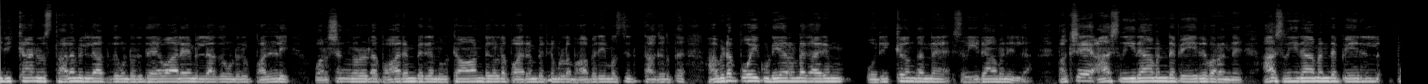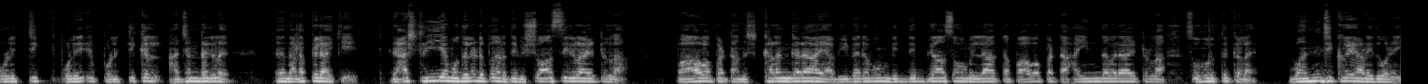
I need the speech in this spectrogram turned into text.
ഇരിക്കാൻ ഒരു സ്ഥലമില്ലാത്തത് കൊണ്ട് ഒരു ദേവാലയം ഇല്ലാത്തത് കൊണ്ട് ഒരു പള്ളി വർഷങ്ങളുടെ പാരമ്പര്യം നൂറ്റാണ്ടുകളുടെ പാരമ്പര്യമുള്ള ബാബരി മസ്ജിദ് തകർത്ത് അവിടെ പോയി കുടിയേറേണ്ട കാര്യം ഒരിക്കലും തന്നെ ശ്രീരാമനില്ല. പക്ഷേ ആ ശ്രീരാമന്റെ പേര് പറഞ്ഞ് ആ ശ്രീരാമന്റെ പേരിൽ പൊളിറ്റിക് പൊളി പൊളിറ്റിക്കൽ അജണ്ടകൾ നടപ്പിലാക്കി രാഷ്ട്രീയ മുതലെടുപ്പ് നടത്തി വിശ്വാസികളായിട്ടുള്ള പാവപ്പെട്ട നിഷ്കളങ്കരായ വിവരവും വിദ്യാഭ്യാസവും ഇല്ലാത്ത പാവപ്പെട്ട ഹൈന്ദവരായിട്ടുള്ള സുഹൃത്തുക്കളെ വഞ്ചിക്കുകയാണ് ഇതുവഴി.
